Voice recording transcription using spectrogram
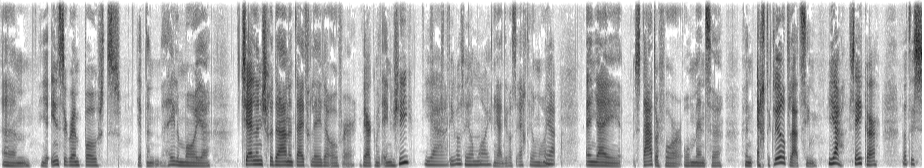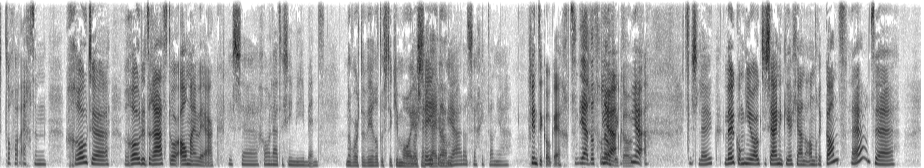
ehm, je Instagram posts. Je hebt een hele mooie challenge gedaan een tijd geleden over werken met energie. Ja, die was heel mooi. Ja, die was echt heel mooi. Ja. En jij staat ervoor om mensen hun echte kleuren te laten zien. ja, zeker. Dat is toch wel echt een grote rode draad door al mijn werk. Dus eh, gewoon laten zien wie je bent. Dan wordt de wereld een stukje mooier, Maar zeg zeker, jij dan. ja, dat zeg ik dan, ja. Vind ik ook echt. Ja, dat geloof ja. ik ook. Ja, is leuk. Leuk om hier ook te zijn een keertje aan de andere kant. Hè? Want, eh,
